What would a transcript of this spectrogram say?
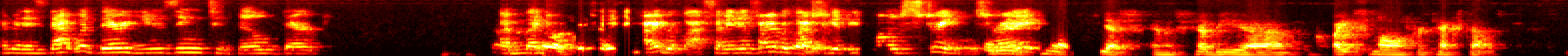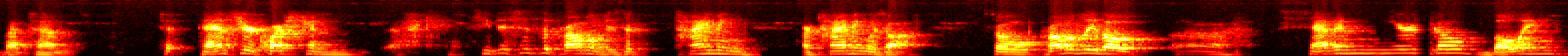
I mean, is that what they're using to build their um, like replacing fiberglass? I mean, in fiberglass, you get these long strings, right? Yes, and it's going to be uh, quite small for textiles. But um, to, to answer your question, see, this is the problem: is that timing. Our timing was off. So probably about uh, seven years ago, Boeing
